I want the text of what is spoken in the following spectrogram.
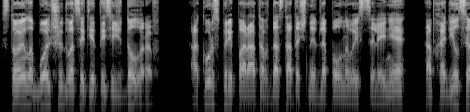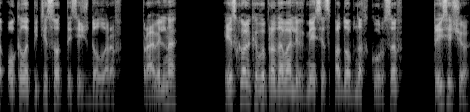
стоило больше 20 тысяч долларов, а курс препаратов, достаточный для полного исцеления, обходился около 500 тысяч долларов. Правильно? И сколько вы продавали в месяц подобных курсов? Тысячу?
